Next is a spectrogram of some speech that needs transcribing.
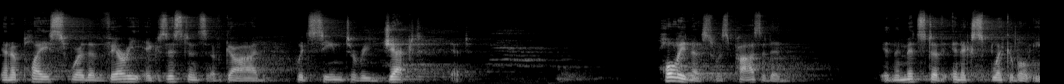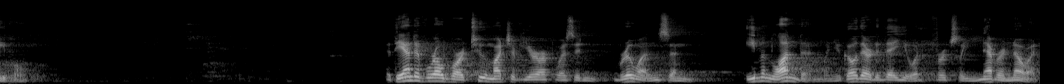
in a place where the very existence of God would seem to reject it. Holiness was posited in the midst of inexplicable evil. At the end of World War II, much of Europe was in ruins, and Even London, when you go there today, you would virtually never know it.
